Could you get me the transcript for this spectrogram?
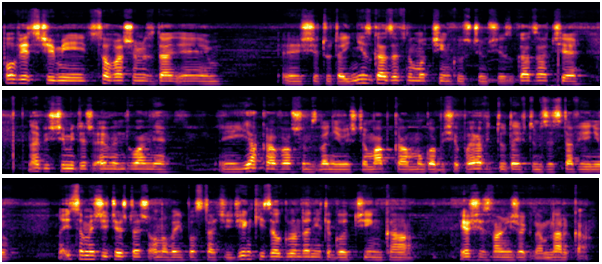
Powiedzcie mi, co waszym zdaniem y, się tutaj nie zgadza w tym odcinku, z czym się zgadzacie. Napiszcie mi też ewentualnie, y, jaka waszym zdaniem jeszcze mapka mogłaby się pojawić tutaj w tym zestawieniu. No i co myślicie też o nowej postaci. Dzięki za oglądanie tego odcinka. Ja się z wami żegnam. Narka.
